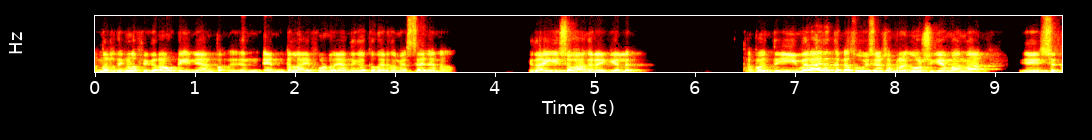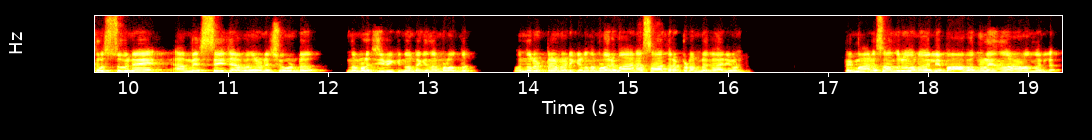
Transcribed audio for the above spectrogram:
എന്നിട്ട് നിങ്ങൾ ഫിഗർ ഔട്ട് ചെയ്യും. ഞാൻ എന്റെ ലൈഫ് കൊണ്ട് ഞാൻ നിങ്ങൾക്ക് തരുന്ന മെസ്സേജ് എന്നാ. ഇതാ ഈശോ ആഗ്രഹിക്കുക അല്ലേ? അപ്പൊ ദൈവരാജ്യത്തിന്റെ സുവിശേഷം പ്രഘോഷിക്കാൻ വന്ന യേശു ക്രിസ്തുവിനെ ആ മെസ്സേജ് അവഗണിച്ചുകൊണ്ട് നമ്മൾ ജീവിക്കുന്നുണ്ടെങ്കിൽ നമ്മളൊന്ന് ഒന്ന് റിട്ടേൺ അടിക്കണം. നമ്മളൊരു മാനസാന്തരപ്പെടേണ്ട കാര്യമുണ്ട്. ഇപ്പൊ മാനസാന്തരം എന്ന് പറഞ്ഞാൽ വലിയ പാപങ്ങളിൽ നിന്നാണൊന്നുമില്ല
